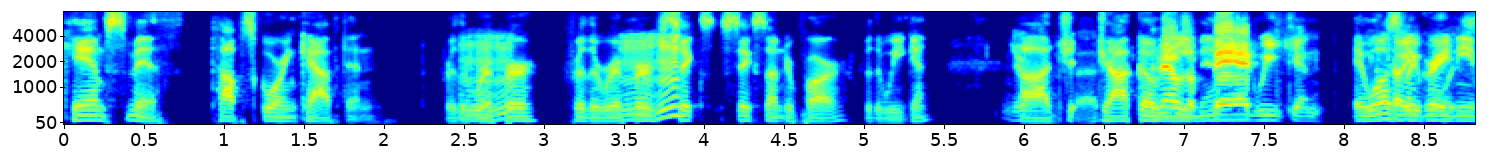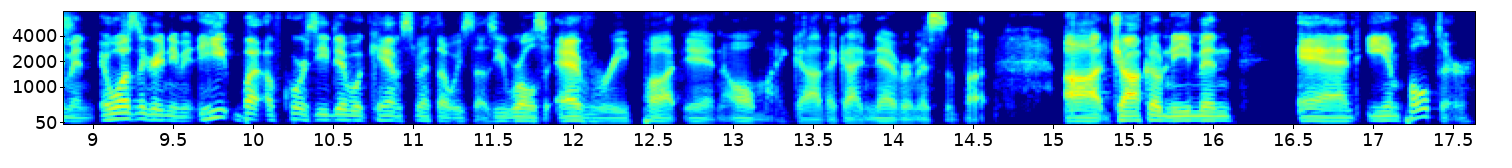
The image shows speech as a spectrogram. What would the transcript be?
Cam Smith, top scoring captain for the Mhm. Ripper, for the Ripper, Mhm. six six under par for the weekend. Yep. Uh J- Jocko and that was a bad weekend. It wasn't a great boys. Niemann. It wasn't a great Niemann. He, but of course, he did what Cam Smith always does. He rolls every putt in. Oh my god, that guy never misses a putt. Uh, Jocko Niemann and Ian Poulter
